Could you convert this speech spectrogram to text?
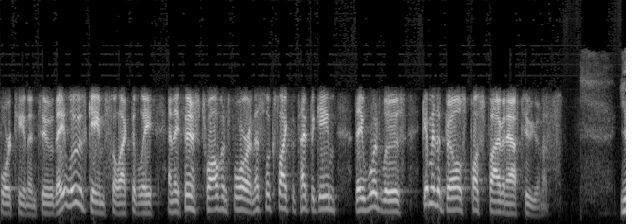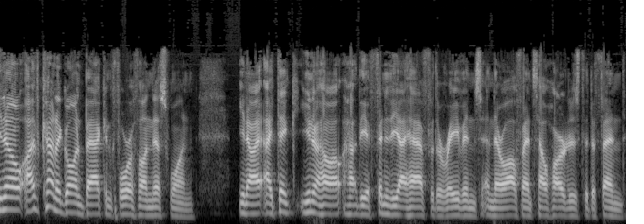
14 and 2. They lose games selectively, and they finish 12 and 4. And this looks like the type of game they would lose. Give me the Bills plus five and a half, two units. You know, I've kind of gone back and forth on this one. You know, I, I, think you know how how the affinity I have for the Ravens and their offense, how hard it is to defend.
